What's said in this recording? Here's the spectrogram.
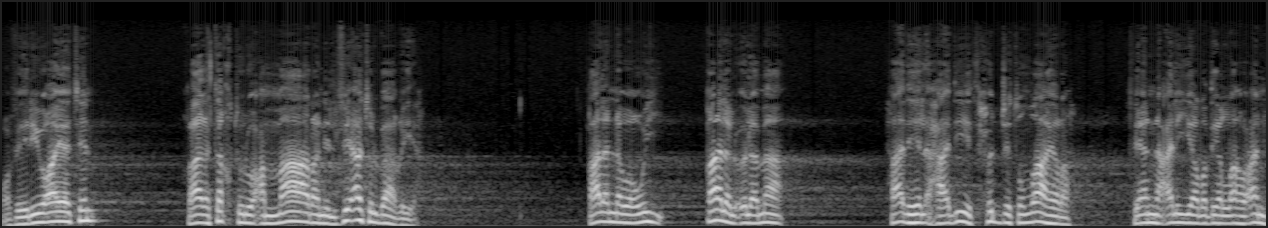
وفي رواية قال تقتل عمارا الفئة الباغية. قال النووي قال العلماء هذه الأحاديث حجة ظاهرة في أن علي رضي الله عنه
